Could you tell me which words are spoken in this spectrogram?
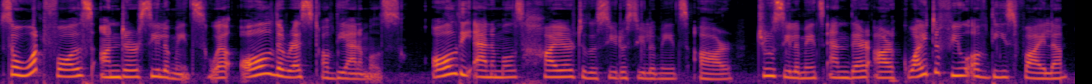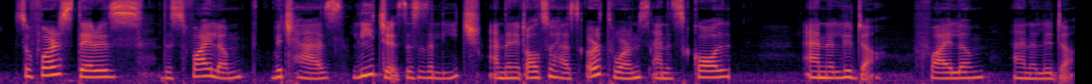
So what falls under coelomates? Well, all the rest of the animals. All the animals higher to the pseudocoelomates are true coelomates and there are quite a few of these phyla. So first there is this phylum which has leeches. This is a leech and then it also has earthworms and it's called Annelida. Phylum Annelida.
